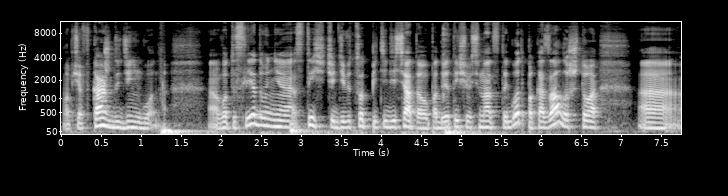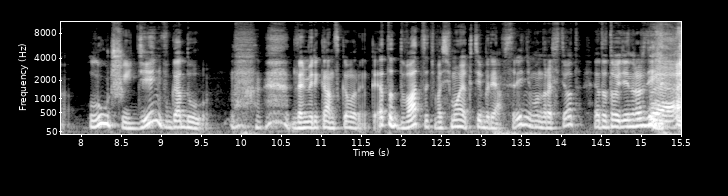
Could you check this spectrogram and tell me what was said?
вообще в каждый день года. А вот исследование с 1950 по 2018 год показало, что э, лучший день в году для американского рынка. Это 28 октября. В среднем он растет. Это твой день рождения.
